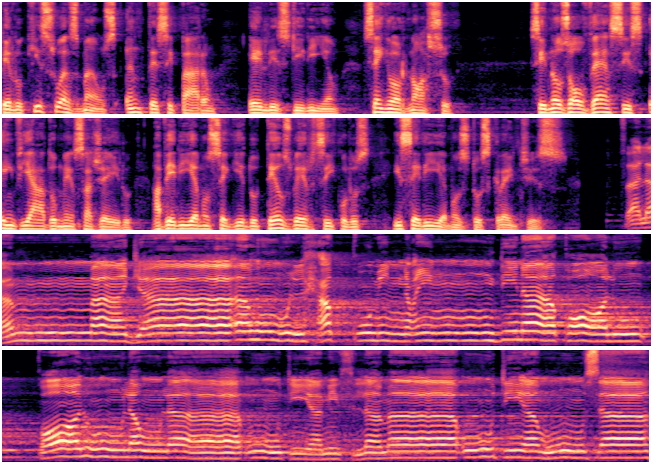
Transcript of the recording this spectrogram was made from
pelo que suas mãos anteciparam, eles diriam: Senhor nosso, se nos houvesses enviado um mensageiro, haveríamos seguido teus versículos e seríamos dos crentes. فلما جاءهم الحق من عندنا قالوا قالوا لولا أوتي مثل ما أوتي موسى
